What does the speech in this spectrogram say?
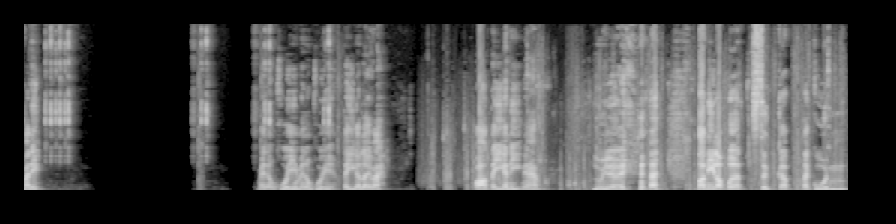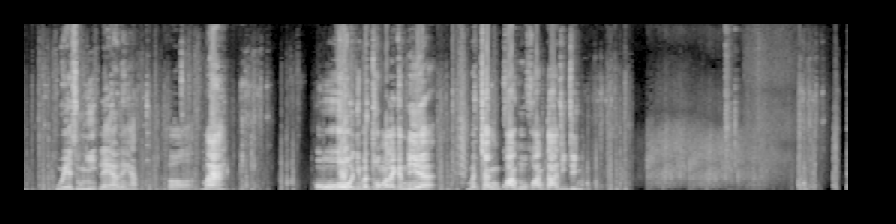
มาดิ ไม่ต้องคุย ไม่ต้องคุย ตีกันเลยมาก็ตีกันอีกนะครับ ลุยเลย ตอนนี้เราเปิดศึกกับตระกูลเวซุงิแล้วนะครับ ก็มา โอ้ นี่มันธงอะไรกันเนี่ย มันช่างขวางหูขวางตาจริง ๆ ใจ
